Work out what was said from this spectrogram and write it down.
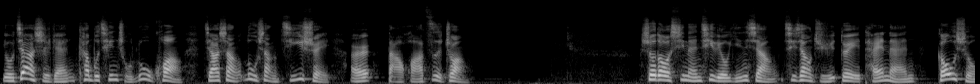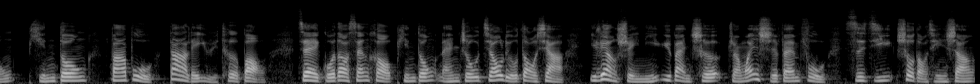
有驾驶人看不清楚路况，加上路上积水而打滑自撞。受到西南气流影响，气象局对台南、高雄、屏东发布大雷雨特报。在国道三号屏东南州交流道下，一辆水泥预拌车转弯时翻覆，司机受到轻伤。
